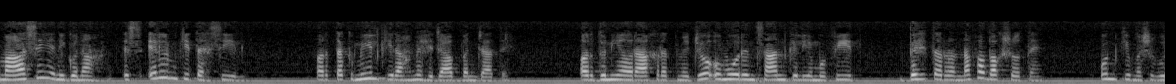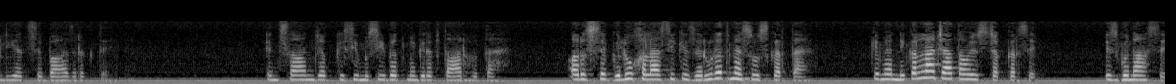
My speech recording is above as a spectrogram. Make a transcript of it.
معاشی یعنی گناہ اس علم کی تحصیل اور تکمیل کی راہ میں حجاب بن جاتے ہیں۔ اور دنیا اور آخرت میں جو امور انسان کے لیے مفید، بہتر اور نفع بخش ہوتے ہیں ان کی مشغولیت سے باز رکھتے ہیں۔ انسان جب کسی مصیبت میں گرفتار ہوتا ہے اور اس سے گلو خلاسی کی ضرورت محسوس کرتا ہے کہ میں نکلنا چاہتا ہوں اس چکر سے، اس گناہ سے،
